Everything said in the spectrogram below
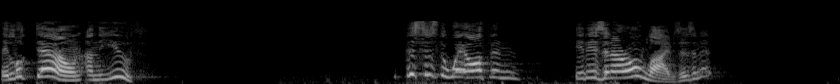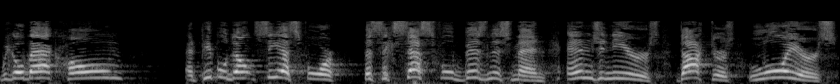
They look down on the youth. This is the way often it is in our own lives, isn't it? We go back home and people don't see us for the successful businessmen, engineers, doctors, lawyers,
